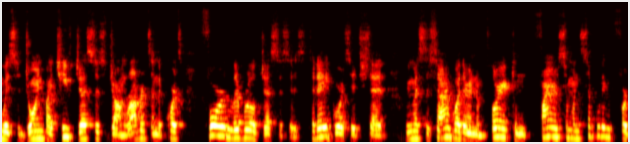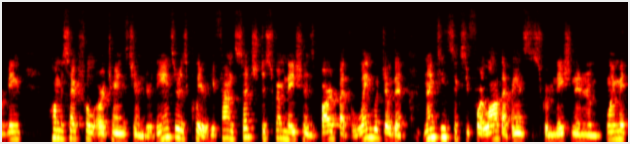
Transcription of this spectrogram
was joined by Chief Justice John Roberts and the court's four liberal justices. Today, Gorsuch said, We must decide whether an employer can fire someone simply for being homosexual or transgender. The answer is clear. He found such discrimination is barred by the language of the 1964 law that bans discrimination in employment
